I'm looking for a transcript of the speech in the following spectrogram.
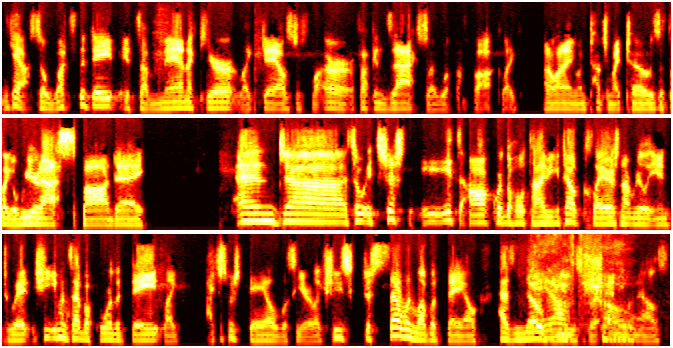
Yeah. So what's the date? It's a manicure. Like Dale's just or fucking Zach's like, what the fuck? Like, I don't want anyone touching my toes. It's like a weird ass spa day. And uh, so it's just it's awkward the whole time. You can tell Clare's not really into it. She even said before the date, like, I just wish Dale was here. Like she's just so in love with Dale, has no Get views for show. anyone else.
